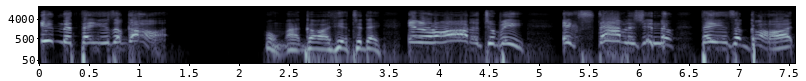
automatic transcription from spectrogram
in the things of God. Oh my God, here today. In order to be established in the things of God,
